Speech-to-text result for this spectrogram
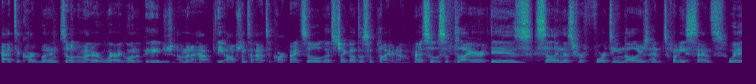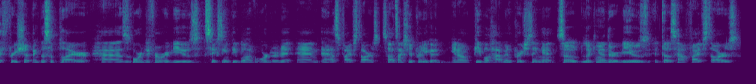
add to cart button. So no matter where I go on the page, I'm going to have the option to add to cart. All right, so let's check out the supplier now. All right, so the supplier is selling this for $14.20 with free shipping. The supplier has four different reviews, 16 people have ordered it, and it has five stars. So that's actually pretty good. You know, people have been purchasing it. So looking at the reviews, it does have five stars.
